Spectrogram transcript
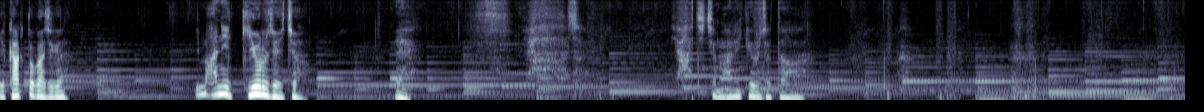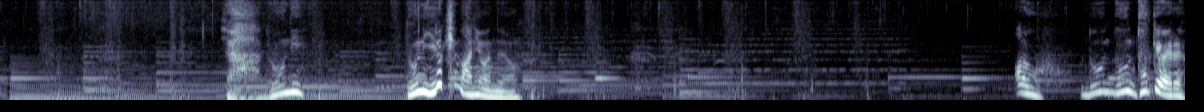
이 각도가 지금 이 많이 기울어져 있죠. 예. 야, 참. 야 진짜 많이 기울어졌다. 야 눈이 눈이 이렇게 많이 왔네요. 아유 눈 눈 두께가 이래.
